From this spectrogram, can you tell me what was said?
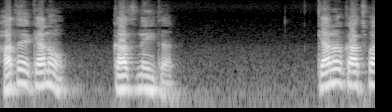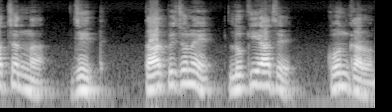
হাতে কেন কাজ নেই তার? কেন কাজ পাচ্ছেন না? জিৎ, তার পিছনে লুকিয়ে আছে কোন কারণ?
